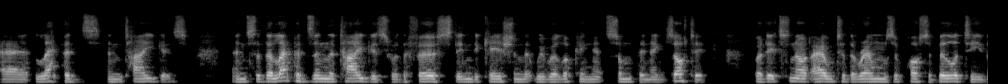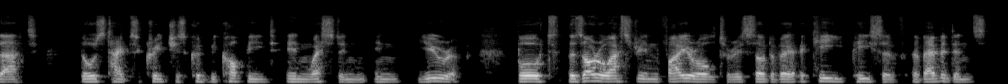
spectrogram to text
uh, leopards and tigers. And so the leopards and the tigers were the first indication that we were looking at something exotic, but it's not out of the realms of possibility that those types of creatures could be copied in Western in Europe. But the Zoroastrian fire altar is sort of a, a key piece of, of evidence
